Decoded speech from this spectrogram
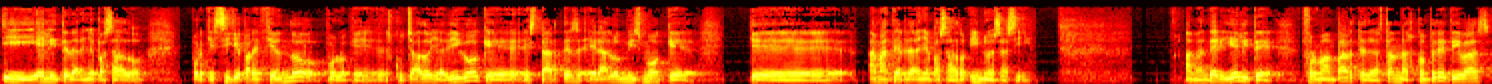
y élite del año pasado. Porque sigue pareciendo, por lo que he escuchado, ya digo, que starters era lo mismo que, que amateur del año pasado, y no es así. Amateur y Élite forman parte de las tandas competitivas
